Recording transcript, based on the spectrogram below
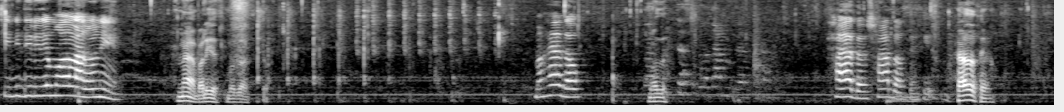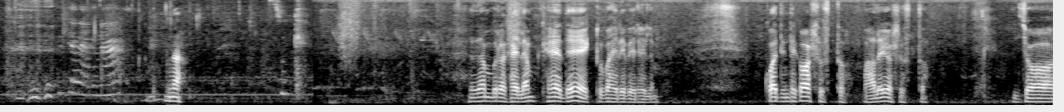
চিনি দিলি যে মজা লাগল নি না ভালোই আছে মজা আছে তো খায়া দাও মজা খায়া দাও স্বাদ আছে কি স্বাদ আছে না জাম্বুরা খাইলাম, খেয়ে দে একটু বাইরে বের হইলাম। কদিন থেকে অসুস্থ, ভালোই অসুস্থ। জ্বর,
